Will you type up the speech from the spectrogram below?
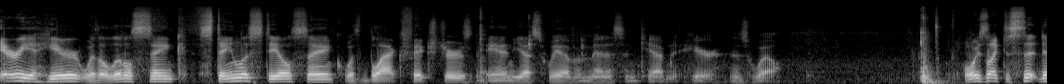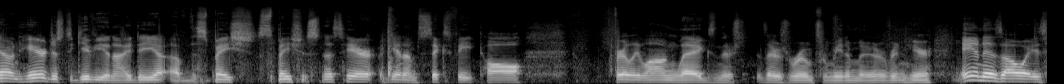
area here with a little sink, stainless steel sink with black fixtures, and yes, we have a medicine cabinet here as well. Always like to sit down here just to give you an idea of the space, spaciousness here. Again, I'm six feet tall fairly long legs and there's there's room for me to move in here. And as always,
